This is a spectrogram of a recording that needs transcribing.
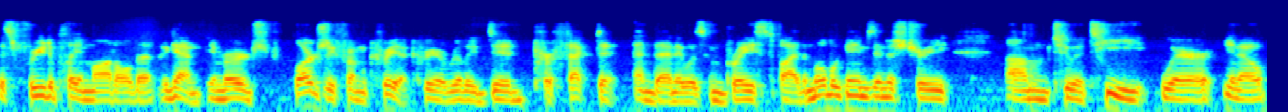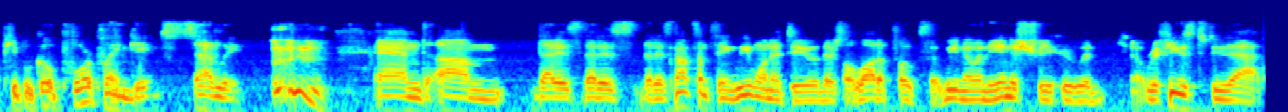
this free to play model that again emerged largely from Korea. Korea really did perfect it, and then it was embraced by the mobile games industry um, to a T, where you know people go poor playing games, sadly, and um, that is that is that is not something we want to do. There's a lot of folks that we know in the industry who would you know refuse to do that.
